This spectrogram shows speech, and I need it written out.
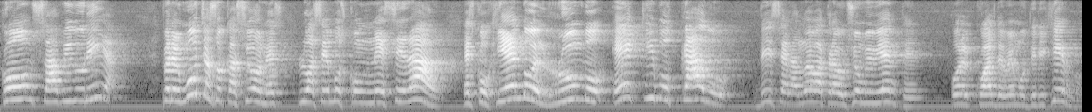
con sabiduría. Pero en muchas ocasiones lo hacemos con necedad, escogiendo el rumbo equivocado, dice la nueva traducción viviente, por el cual debemos dirigirnos.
